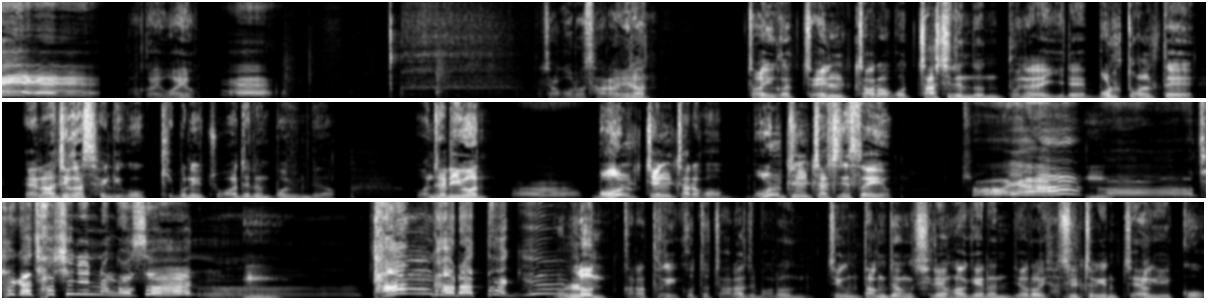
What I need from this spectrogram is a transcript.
에, 가까이 와요. 에. 자고로 사람이란 자기가 제일 잘하고 자신 있는 분야의 일에 몰두할 때 에너지가 생기고 기분이 좋아지는 법입니다. 언저리 의원 뭘 제일 잘하고 뭘 제일 자신 있어요? 저야 음. 어, 제가 자신 있는 것은 음. 당 갈아타기. 물론 갈아타기 그것도 잘하지만은 지금 당장 실행하기에는 여러 현실적인 제약이 있고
